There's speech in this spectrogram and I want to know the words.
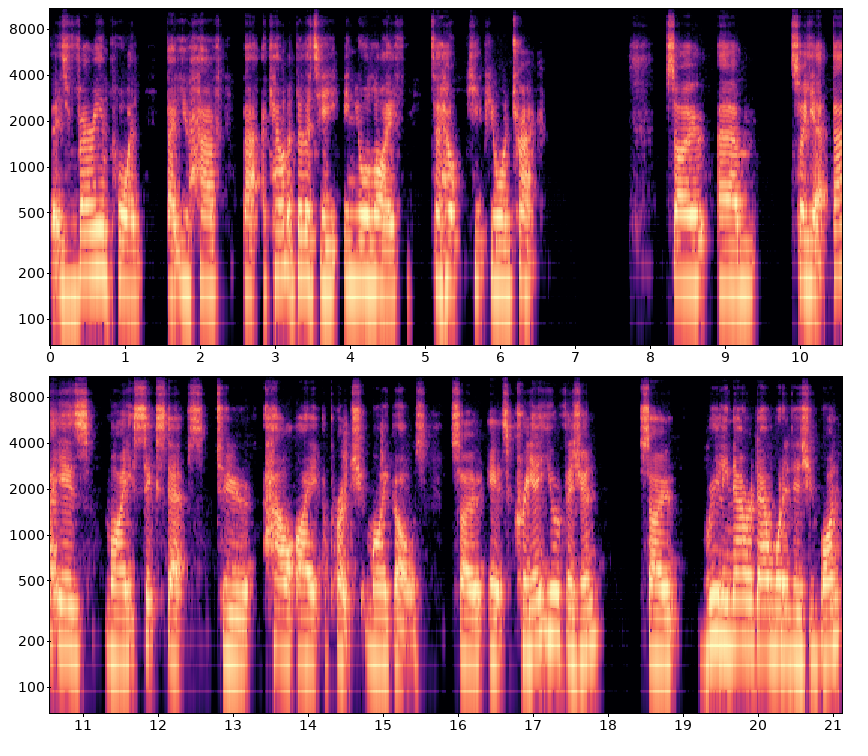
But it's very important that you have that accountability in your life to help keep you on track. So, um, so yeah, that is my six steps to how I approach my goals. So it's create your vision. So really narrow down what it is you want.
